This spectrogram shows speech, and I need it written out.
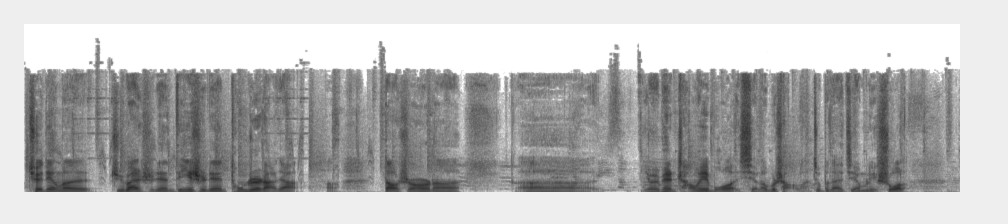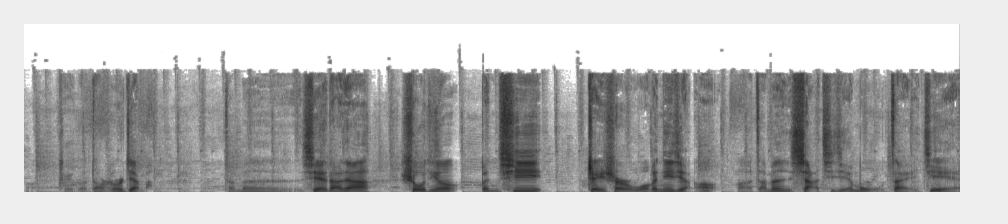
确定了举办时间第一时间通知大家啊，到时候呢。呃，有一篇长微博写了不少了，就不在节目里说了啊。这个到时候见吧，咱们谢谢大家收听本期这事儿，我跟你讲啊，咱们下期节目再见。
